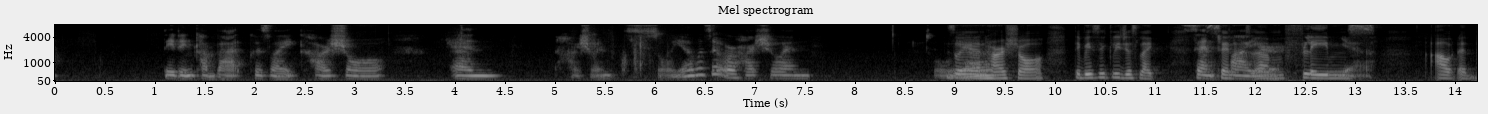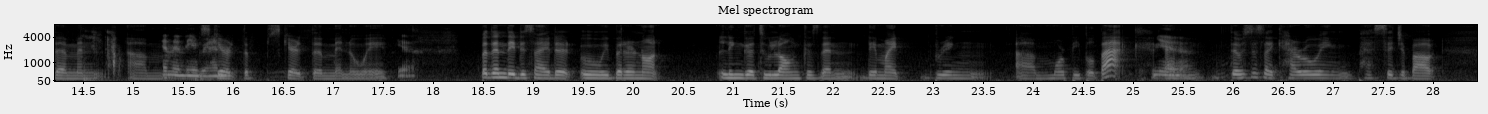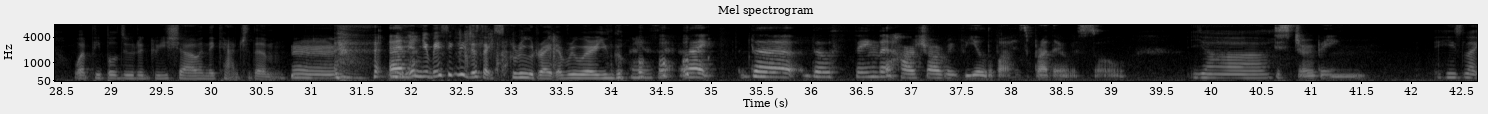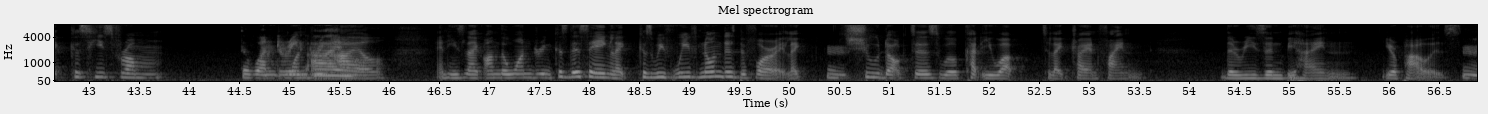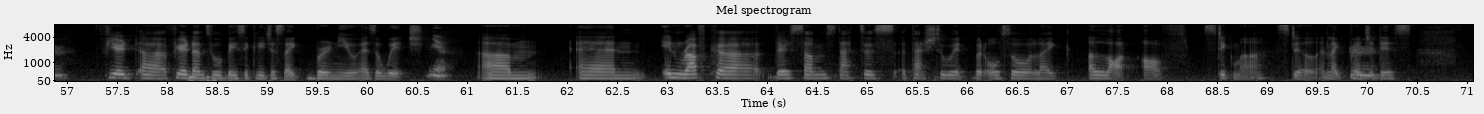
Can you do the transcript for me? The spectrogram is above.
they didn't come back because like Harshaw and Harshaw and Zoya was it or Harshaw and Zoya and Harshaw, they basically just like sent, sent fire. um, flames Yeah. out at them and um, And then they ran. scared the scared the men away. yeah, But then they decided, oh, we better not linger too long because then they might bring um, more people back. Yeah. And there was this like harrowing passage about what people do to Grisha when they catch them. mm. and, and you're basically just like screwed, right? Everywhere you go. Like the the thing that Harshaw revealed about his brother was so yeah. disturbing. He's like, because he's from The Wandering, Wandering Isle. Isle. And he's like on the wandering, because they're saying like, because we've we've known this before, right? Like, Mm. Shu doctors will cut you up to like try and find the reason behind your powers. Mm. Fear, uh, fear dance will basically just like burn you as a witch. Yeah. Um, and in Ravka, there's some status attached to it, but also like a lot of stigma still and like prejudice.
